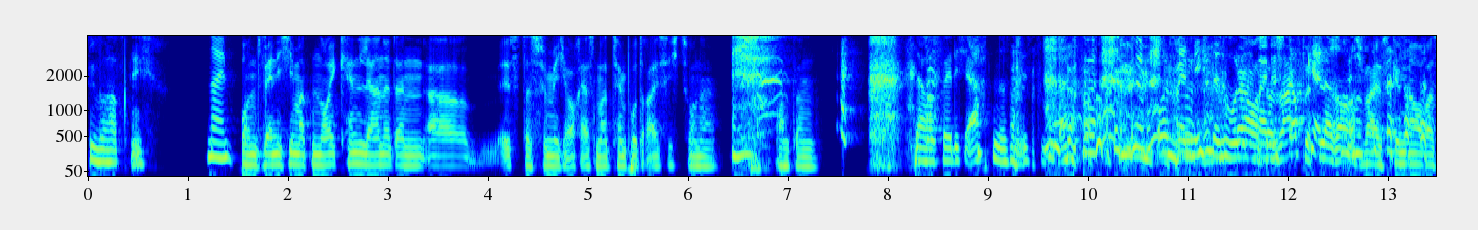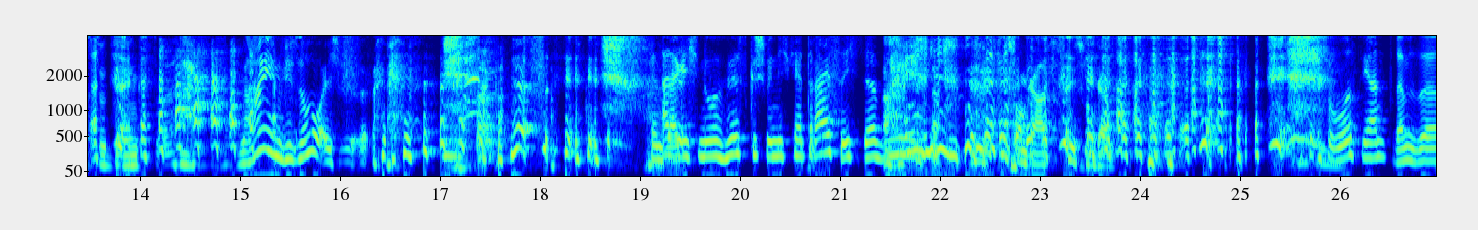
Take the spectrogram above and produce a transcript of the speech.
Überhaupt nicht. Nein. Und wenn ich jemanden neu kennenlerne, dann äh, ist das für mich auch erstmal Tempo 30 Zone. Und dann Darauf werde ich achten das nächste Mal. Und wenn nicht, dann hole ich Ja, meine Stoffkelle raus. Ich weiß genau, was du denkst. Nein, wieso? Ich, Dann sage Also- ich nur Höchstgeschwindigkeit 30. Sabine. Fuß vom Gas, Fuß vom Gas. Wo ist die Handbremse?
